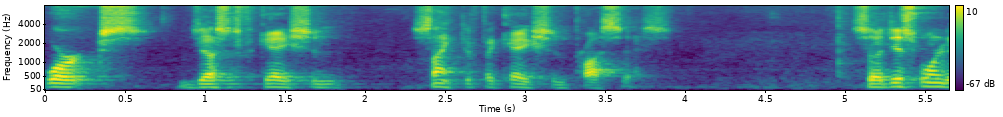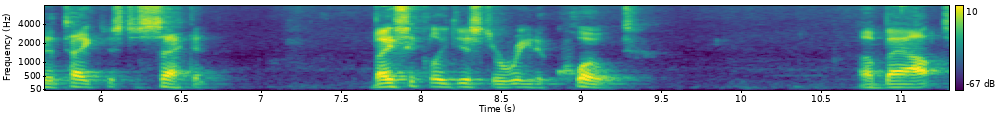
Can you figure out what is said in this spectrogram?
works, justification, sanctification process. So I just wanted to take just a second basically just to read a quote about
